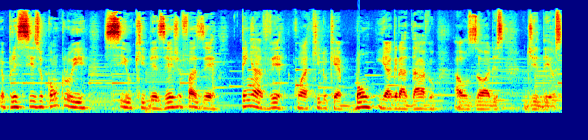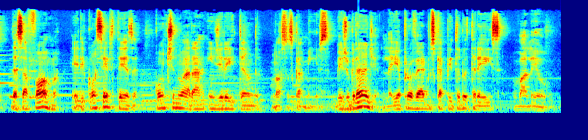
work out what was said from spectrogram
eu preciso concluir se o que desejo fazer tem a ver com aquilo que é bom e agradável aos olhos de Deus. Dessa forma, Ele com certeza continuará endireitando nossos caminhos. Beijo grande, leia Provérbios capítulo 3. Valeu!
